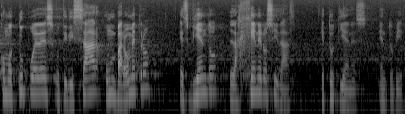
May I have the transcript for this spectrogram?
como tú puedes utilizar un barómetro es viendo la generosidad que tú tienes en tu vida.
